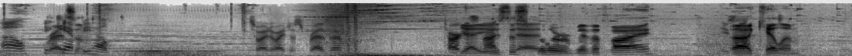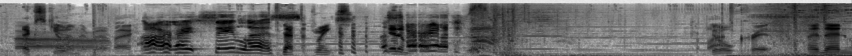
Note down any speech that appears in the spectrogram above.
Oh, he Res can't be helped. So I, do I just res him? Target's yeah, not use the dead. skill of Revivify. He's Uh, not- kill him. execute him. Uh, All right, say less. Got the drinks. Get him. Good old crit. And then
